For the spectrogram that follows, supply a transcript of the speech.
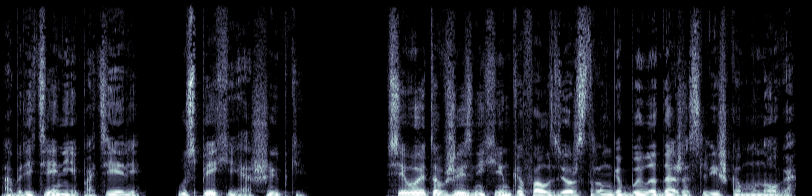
обретения и потери, успехи и ошибки, всего это в жизни Хинка Фалзерстронга было даже слишком много.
